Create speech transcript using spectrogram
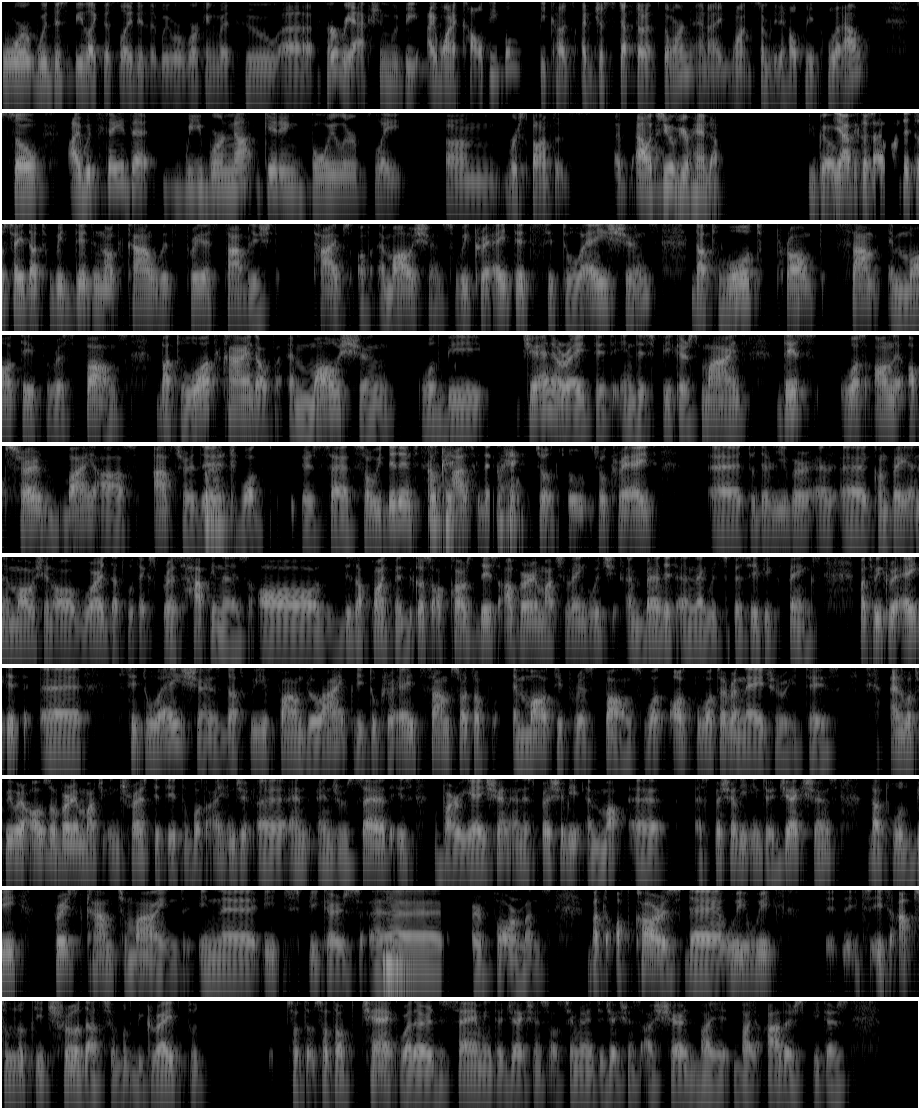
Or would this be like this lady that we were working with who uh, her reaction would be, I want to call people because I've just stepped on a thorn and I want somebody to help me pull it out. So I would say that we were not getting boilerplate um, responses. Uh, Alex, you have your hand up. You go. Yeah, because I wanted to say that we did not come with pre-established types of emotions. We created situations that would prompt some emotive response. But what kind of emotion would be generated in the speaker's mind, this was only observed by us after the Right. what the speaker said. So we didn't Okay. ask them Okay. to, to, to create uh, to deliver and uh, convey an emotion or word that would express happiness or disappointment because of course these are very much language embedded and language specific things. But we created uh, situations that we found likely to create some sort of emotive response what of whatever nature it is. And what we were also very much interested in what Andrew, uh, Andrew said is variation and especially emo- uh, especially interjections that would be first come to mind in uh, each speaker's uh, performance. But of course, the we we it's it's absolutely true that it would be great to sort of, sort of check whether the same interjections or similar interjections are shared by by other speakers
